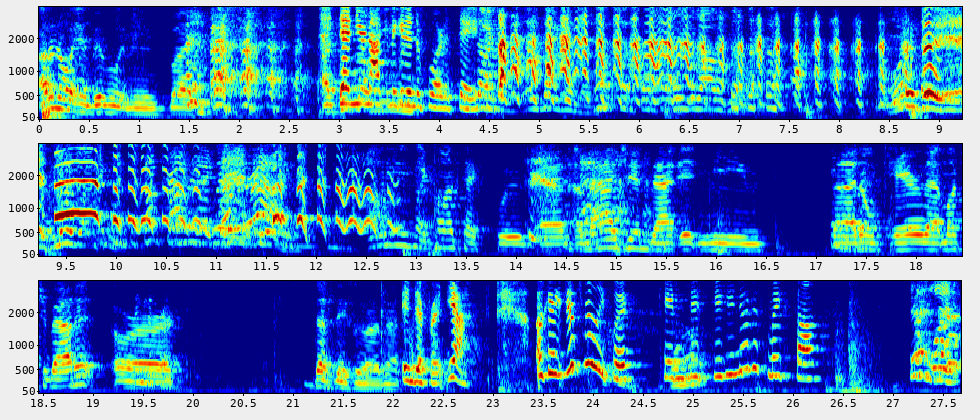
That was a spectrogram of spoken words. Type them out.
I don't know what ambivalent means, but Then you're that not going to get into Florida State. It's not good. It's not good. What is it? No, Right. I'm gonna use my context clues and imagine that it means that I don't care that much about it, or that's basically what I meant. Indifferent, yeah. Okay, just really quick, Kaden, Uh-huh. did, did you notice Mike's socks? They're light.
